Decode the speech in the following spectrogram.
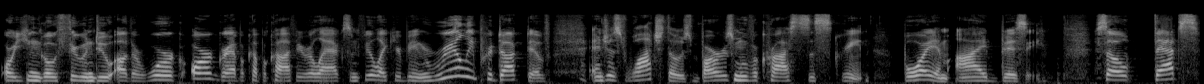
or you can go through and do other work, or grab a cup of coffee, relax, and feel like you're being really productive, and just watch those bars move across the screen. Boy, am I busy. So that's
